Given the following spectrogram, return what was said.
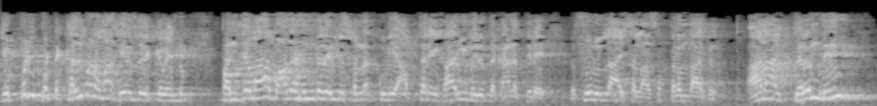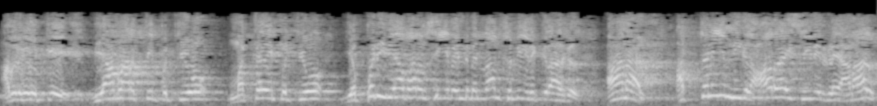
எப்படிப்பட்ட கல்வனமாக இருந்திருக்க வேண்டும்? பஞ்சமா பாதகங்கள் என்று சொல்லக்கூடிய அத்தனை காரியம் இருந்த காலத்திலே ரசூலுல்லாஹி ஸல்லல்லாஹு பிறந்தார்கள். ஆனால் பிறந்து அவர்களுக்கு வியாபாரத்தை பற்றியோ மற்றதை பற்றியோ எப்படி வியாபாரம் செய்ய வேண்டும் என்றெல்லாம் சொல்லி இருக்கிறார்கள். ஆனால் அத்தனையும் நீங்கள் ஆராய் செய்தீர்களே ஆனால்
